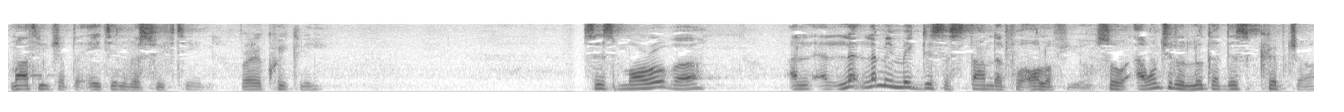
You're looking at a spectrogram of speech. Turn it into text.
Matthew chapter 18, verse 15. Very quickly. Says, Moreover, and let, let me make this a standard for all of you. So I want you to look at this scripture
